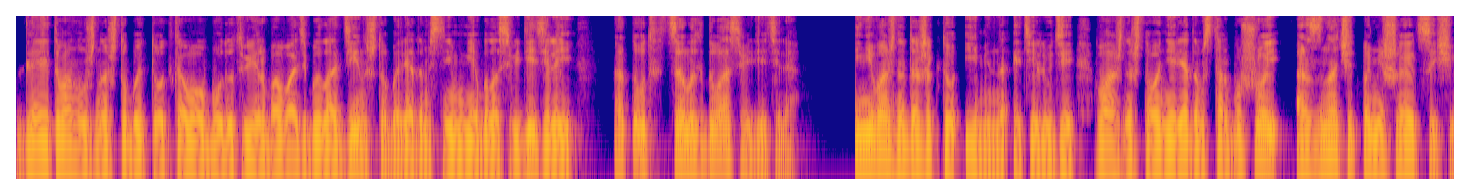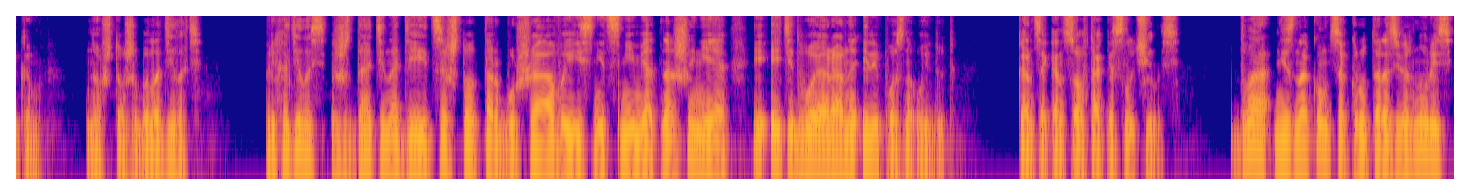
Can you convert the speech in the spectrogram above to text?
Для этого нужно, чтобы тот, кого будут вербовать, был один, чтобы рядом с ним не было свидетелей – а тут целых два свидетеля. И не важно даже, кто именно эти люди, важно, что они рядом с Тарбушой, а значит, помешают сыщикам. Но что же было делать? Приходилось ждать и надеяться, что Тарбуша выяснит с ними отношения, и эти двое рано или поздно уйдут. В конце концов, так и случилось. Два незнакомца круто развернулись,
